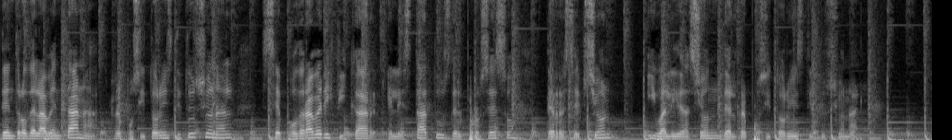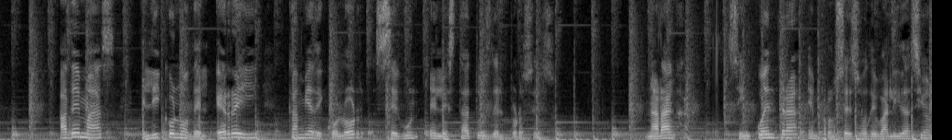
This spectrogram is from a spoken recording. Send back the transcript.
Dentro de la ventana Repositorio institucional se podrá verificar el estatus del proceso de recepción y validación del repositorio institucional. Además, el icono del RI cambia de color según el estatus del proceso. Naranja se encuentra en proceso de validación.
